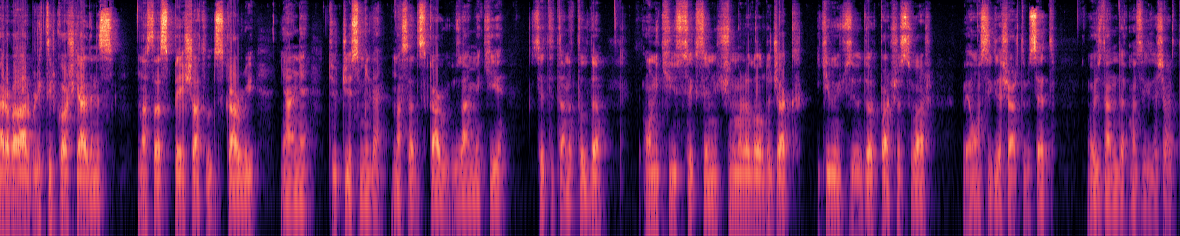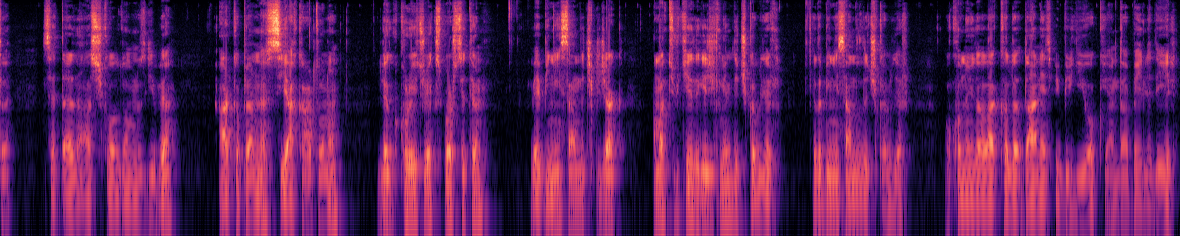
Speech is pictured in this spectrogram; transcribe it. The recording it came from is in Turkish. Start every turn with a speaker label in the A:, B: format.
A: Merhabalar, Brick hoş geldiniz. NASA Space Shuttle Discovery yani Türkçe ismiyle NASA Discovery uzay mekiği seti tanıtıldı. 12183 numaralı olacak. 2304 parçası var ve 18 yaş artı bir set. O yüzden de 18 yaş artı setlerden alışık olduğumuz gibi arka planı siyah kartonun. Lego Creator Export seti ve 1 Nisan'da çıkacak. Ama Türkiye'de gecikmeli de çıkabilir. Ya da 1 Nisan'da da çıkabilir. O konuyla alakalı daha net bir bilgi yok. Yani daha belli değil.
